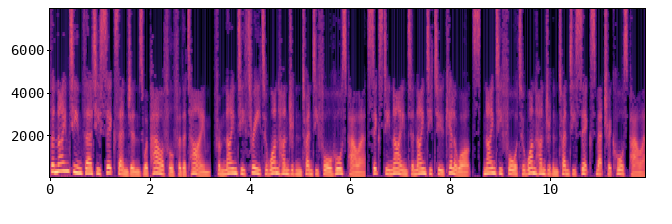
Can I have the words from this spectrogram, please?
The 1936 engines were powerful for the time, from 93 to 124 horsepower, 69 to 92 kilowatts, 94 to 126 metric horsepower.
